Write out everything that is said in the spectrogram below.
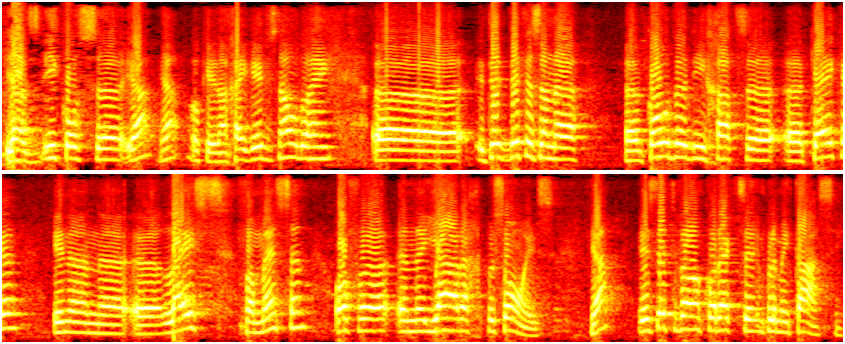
Ja, dus equals, ja, ja. Oké, dan ga ik even snel doorheen. Uh, dit, dit, is een, uh, een, code die gaat uh, kijken in een lijst van mensen of een jarig persoon is. Ja? Is dit wel een correcte implementatie?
